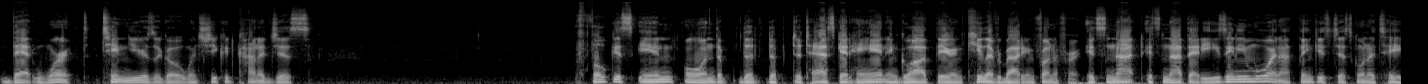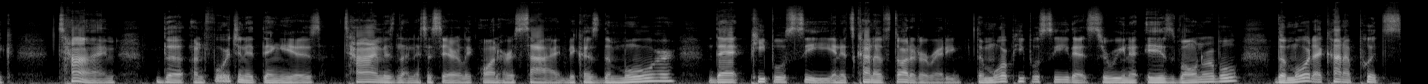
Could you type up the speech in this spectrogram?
that weren't 10 years ago when she could kind of just focus in on the, the, the the task at hand and go out there and kill everybody in front of her. It's not it's not that easy anymore and I think it's just going to take time. The unfortunate thing is time is not necessarily on her side because the more that people see and it's kind of started already, the more people see that Serena is vulnerable, the more that kind of puts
